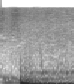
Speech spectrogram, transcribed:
Yes!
